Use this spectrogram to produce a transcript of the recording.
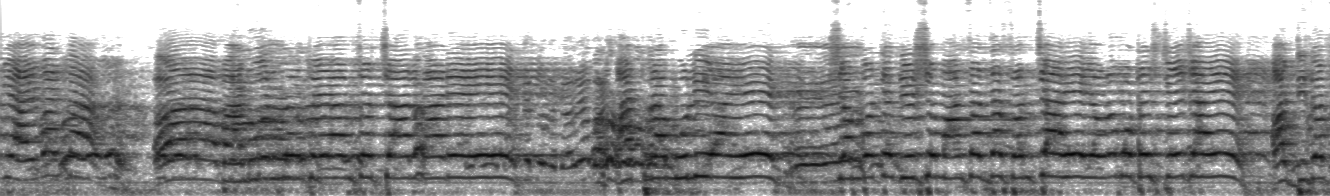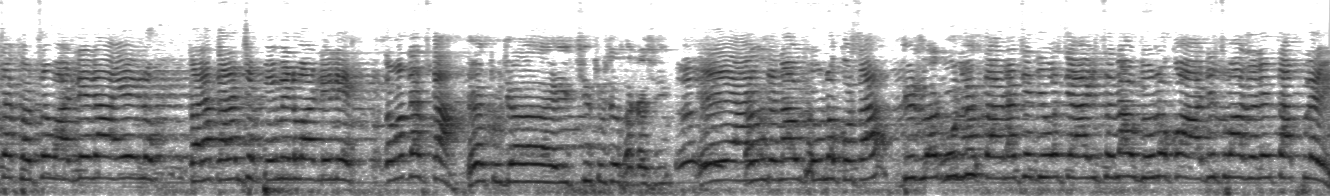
आम्ही आहे बर का? भांडवल मोठ आहे आमचं चार गाडे आहेत. अठरा मुली आहेत. शंभर ते दीडशे माणसांचा संच आहे. एवढं मोठं स्टेज आहे. आज डिझलचा खर्च वाढलेला आहे. लोक कलाकारांचे पेमेंट वाढलेले आहेत. समजलास का? हे तुझ्या आईची तुझ्या सकाशी ए आईचं नाव घेऊ नकोस हा दीड लाख बोलली. तानाचे दिवस आहे, आईचं नाव घेऊ नको. आधीच माझं लय तापलंय.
